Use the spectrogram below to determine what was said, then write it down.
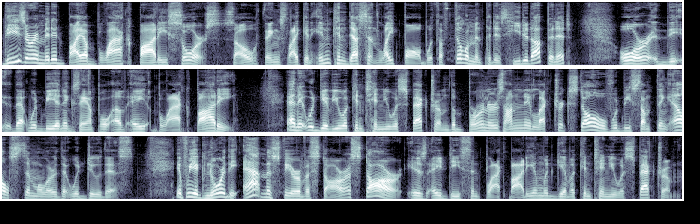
These are emitted by a black body source. So things like an incandescent light bulb with a filament that is heated up in it, or the, that would be an example of a black body and it would give you a continuous spectrum. The burners on an electric stove would be something else similar that would do this. If we ignore the atmosphere of a star, a star is a decent black body and would give a continuous spectrum.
